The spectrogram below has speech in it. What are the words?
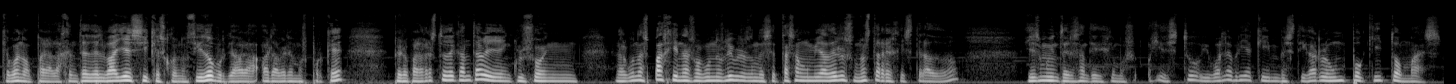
que, bueno, para la gente del Valle sí que es conocido, porque ahora, ahora veremos por qué, pero para el resto de Cantabria, incluso en, algunas páginas o algunos libros donde se tasan humilladeros, no está registrado, ¿no? Y es muy interesante. Y dijimos, oye, esto igual habría que investigarlo un poquito más.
